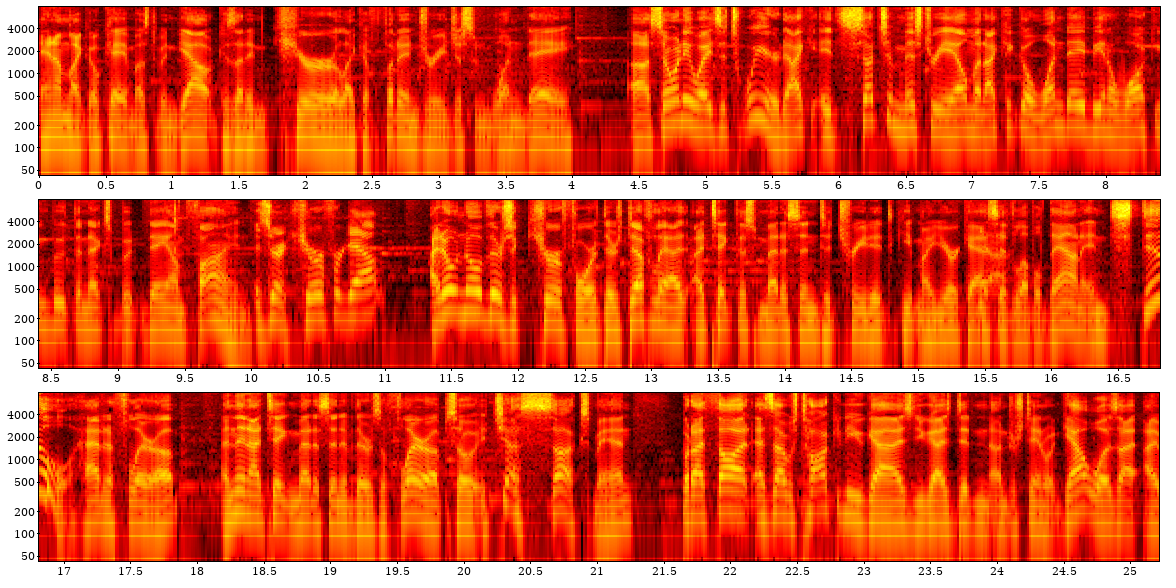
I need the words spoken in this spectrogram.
And I'm like, okay, it must have been gout because I didn't cure like a foot injury just in one day. Uh, so, anyways, it's weird. I it's such a mystery ailment. I could go one day be in a walking boot, the next day I'm fine. is there a cure for gout? I don't know if there's a cure for it. There's definitely I, I take this medicine to treat it to keep my uric acid Yeah. level down, and still had a flare up. And then I take medicine if there's a flare up. So it just sucks, man. But I thought as I was talking to you guys, and you guys didn't understand what gout was. I, I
